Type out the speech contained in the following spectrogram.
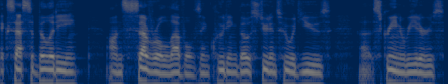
accessibility on several levels, including those students who would use uh, screen readers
